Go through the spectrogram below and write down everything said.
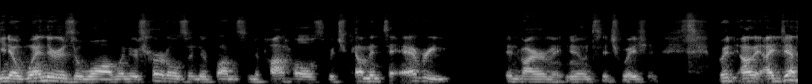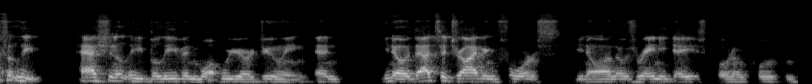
you know, when there is a wall, when there's hurdles and there bumps and the potholes, which come into every environment, you know, and situation. But I, I definitely passionately believe in what we are doing. And, you know, that's a driving force, you know, on those rainy days, quote unquote. And,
